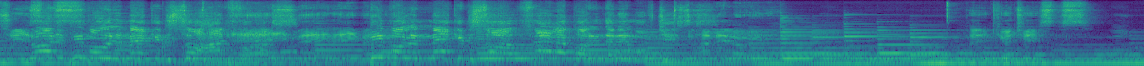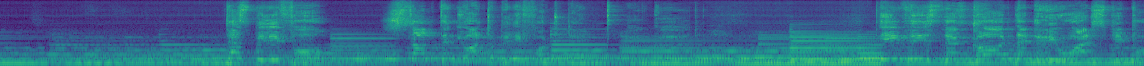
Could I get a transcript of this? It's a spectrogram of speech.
Jesus. The people will make it so hard for us. Amen. People will make it so available in the name of Jesus. Hallelujah. Thank you, Jesus. Just believe for something you want to believe for today. Oh If this is the God that rewards people,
